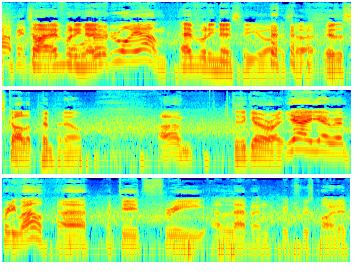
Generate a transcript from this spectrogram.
Damn it, Sorry, Dan, everybody knows- know who I am. Everybody knows who you are. It's all right. You're the Scarlet Pimpernel. Um, Did it go all right? yeah, yeah, it went pretty well. Uh, I did 311, which was kind of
